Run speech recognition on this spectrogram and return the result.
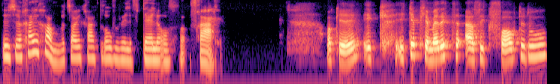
Dus uh, ga je gang. Wat zou je graag erover willen vertellen of vragen? Oké, ik, ik heb gemerkt als ik fouten doe,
